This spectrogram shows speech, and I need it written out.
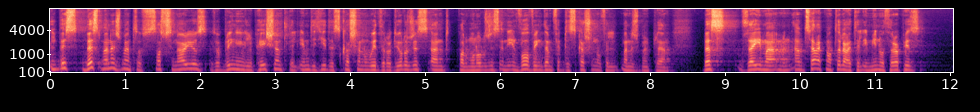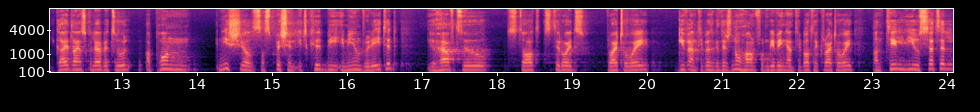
best, best management of such scenarios is bringing the patient to MDT discussion with radiologists and pulmonologists and involving them في الدiscussion وفي المانجمنت بلان بس زي ما من ساعة ما طلعت الاميونوثيرابيز الجايد كلها بتقول upon initial suspicion it could be immune related you have to start steroids right away give antibiotic there's no harm from giving antibiotic right away until you settle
